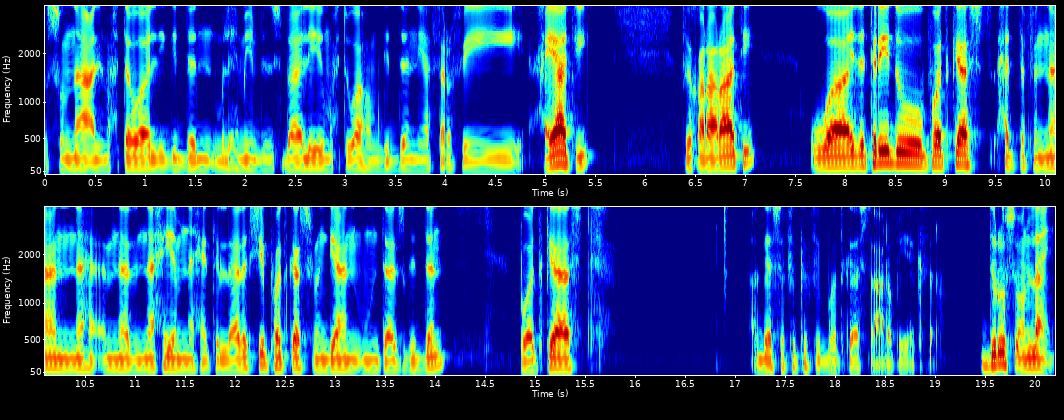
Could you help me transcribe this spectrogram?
صناع المحتوى اللي جدا ملهمين بالنسبة لي ومحتواهم جدا يأثر في حياتي في قراراتي. وإذا تريدوا بودكاست حتى فنجان من هذه الناحية من ناحية هذا الشيء بودكاست فنجان ممتاز جدا. بودكاست أقاس أفكر في بودكاست عربي أكثر. دروس أونلاين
